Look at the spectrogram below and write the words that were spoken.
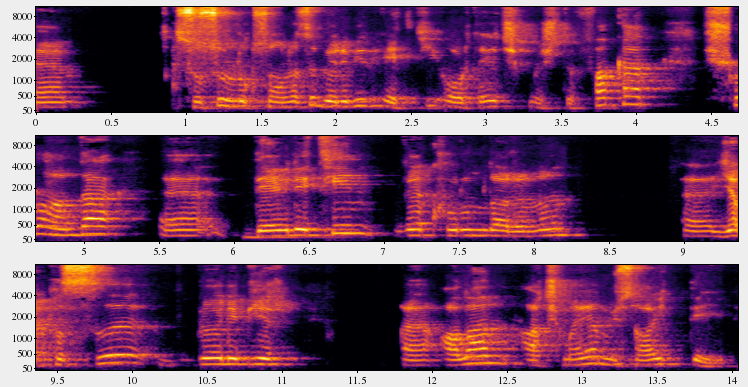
e, susurluk sonrası böyle bir etki ortaya çıkmıştı. Fakat şu anda e, devletin ve kurumlarının e, yapısı böyle bir e, alan açmaya müsait değil.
